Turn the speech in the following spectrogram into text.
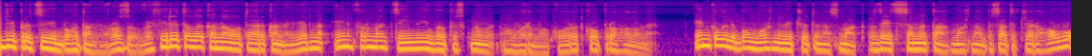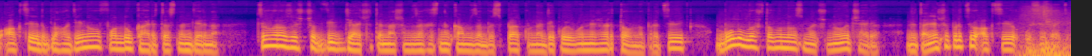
Студії працює Богдан Морозов. В ефірі телеканалу ТРК Надвірна інформаційний випуск новин. Говоримо коротко про головне. Інколи любов можна відчути на смак. Здається, саме так можна описати чергову акцію від благодійного фонду Карітас Надвірна. Цього разу, щоб віддячити нашим захисникам за безпеку, над якою вони жертовно працюють, було влаштовано смачну вечерю. Детальніше про цю акцію у сюжеті.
